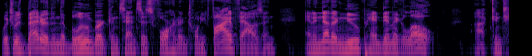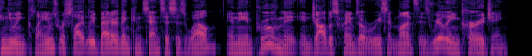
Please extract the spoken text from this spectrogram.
which was better than the Bloomberg consensus 425,000 and another new pandemic low. Uh, continuing claims were slightly better than consensus as well, and the improvement in jobless claims over recent months is really encouraging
